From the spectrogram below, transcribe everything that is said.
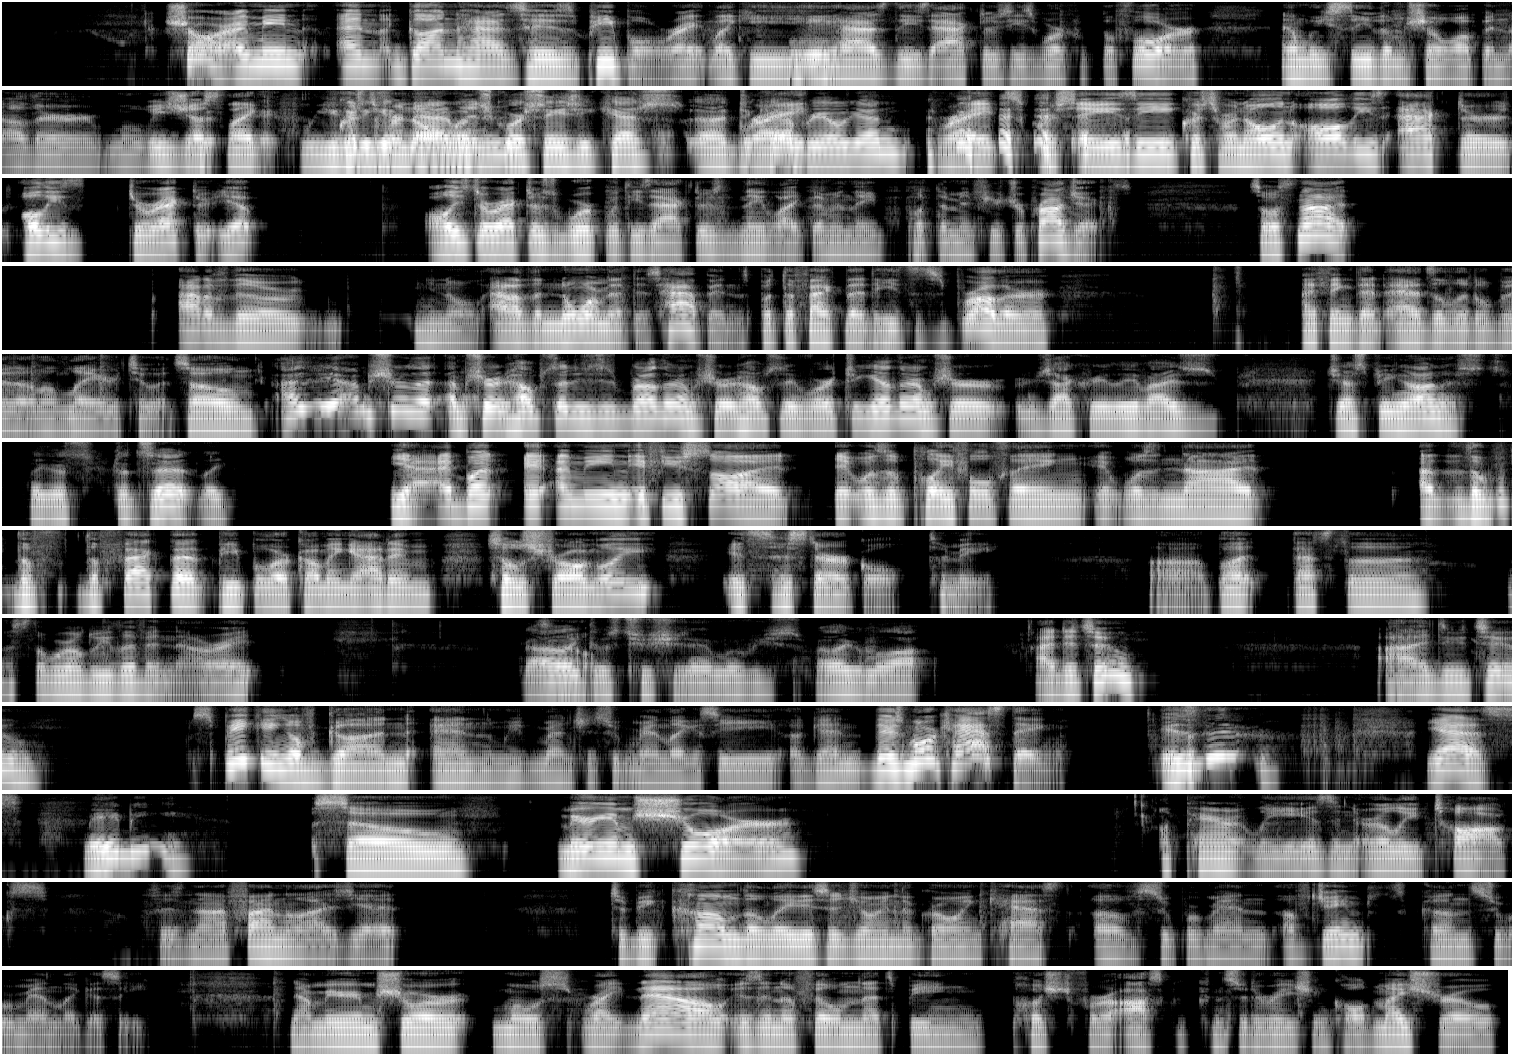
sure. I mean, and Gunn has his people, right? Like he he Mhm. has these actors he's worked with before, and we see them show up in other movies, just like you gonna Christopher get mad when Nolan, Scorsese casts uh, right? DiCaprio again? right? Scorsese, Christopher Nolan, all these actors, all these directors, yep. All these directors work with these actors and they like them and they put them in future projects. So it's not out of the you know, out of the norm that this happens, but the fact that he's his brother, I think that adds a little bit of a layer to it. So I, yeah, I'm sure that I'm sure it helps that he's his brother. I'm sure it helps they've worked together. I'm sure Zachary Levi's just being honest. Like that's that's it. Like yeah, but it, I mean, if you saw it, it was a playful thing. It was not uh, the the the fact that people are coming at him so strongly. It's hysterical to me. Uh, but that's the that's the world we live in now, right? I like those two Shazam movies. I like them a lot. I did too. I do too. Speaking of Gun, and we mentioned Superman Legacy again. There's more casting. Is there? Yes. Maybe. So Miriam Shor apparently is in early talks, this is not finalized yet, to become the latest to join the growing cast of Superman of James Gunn's Superman Legacy. Now Miriam Shor most right now is in a film that's being pushed for Oscar consideration called Maestro,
